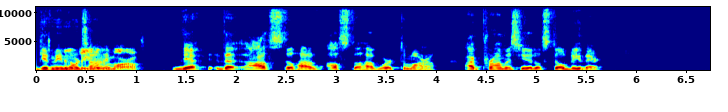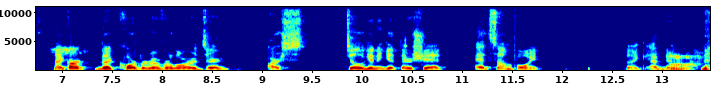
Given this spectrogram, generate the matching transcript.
Give me It'll more time. tomorrow. Yeah, that I'll still have I'll still have work tomorrow. I promise you, it'll still be there. Like our the corporate Mm. overlords are are still gonna get their shit at some point. Like I've been.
